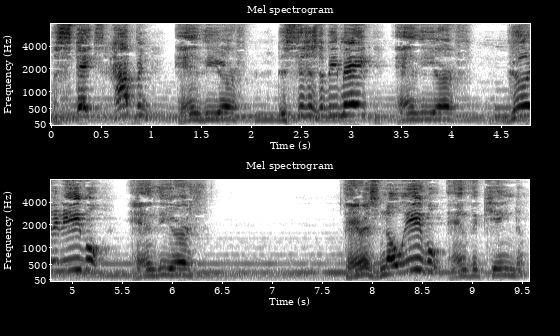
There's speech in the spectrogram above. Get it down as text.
Mistakes happen in the earth. Decisions to be made in the earth. Good and evil in the earth. There is no evil in the kingdom.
